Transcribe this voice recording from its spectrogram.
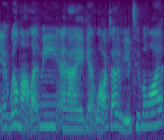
it will not let me, and I get logged out of YouTube a lot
